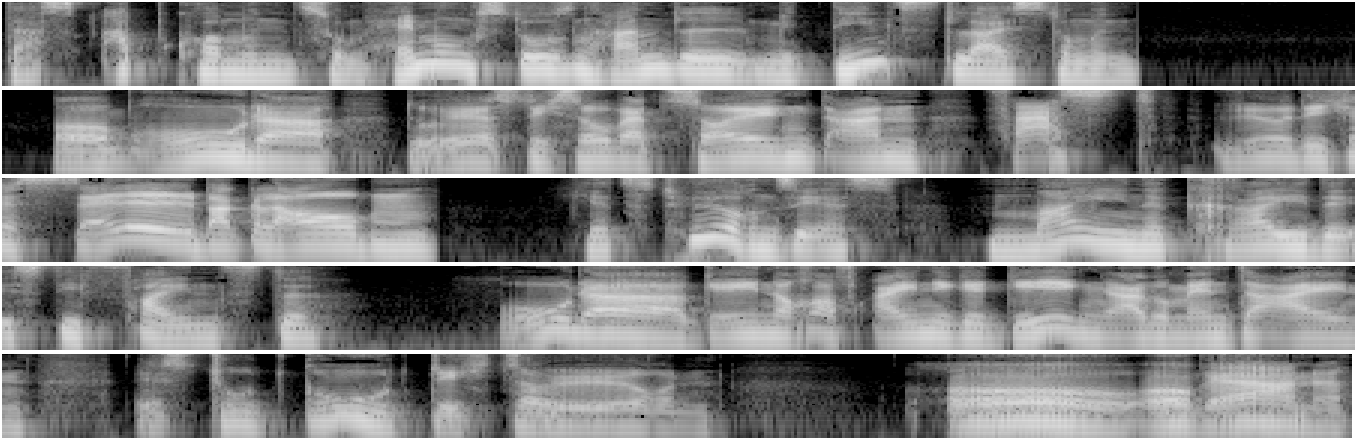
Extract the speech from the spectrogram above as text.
das Abkommen zum hemmungslosen Handel mit Dienstleistungen. Oh Bruder, du hörst dich so überzeugend an, fast würde ich es selber glauben. Jetzt hören Sie es, meine Kreide ist die feinste. Bruder, geh noch auf einige Gegenargumente ein. Es tut gut, dich zu hören. Oh, oh gerne.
